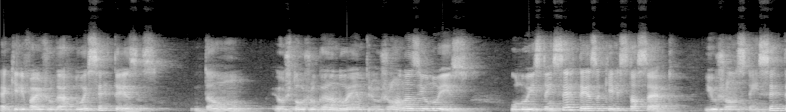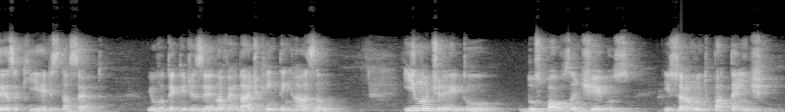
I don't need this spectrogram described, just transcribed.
é que ele vai julgar duas certezas. Então, eu estou julgando entre o Jonas e o Luiz. O Luiz tem certeza que ele está certo, e o Jonas tem certeza que ele está certo eu vou ter que dizer, na verdade, quem tem razão. E no direito dos povos antigos, isso era muito patente,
